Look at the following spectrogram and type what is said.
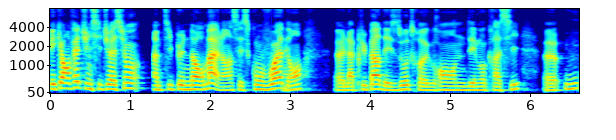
mais qui est en fait une situation un petit peu normale. Hein. C'est ce qu'on voit dans euh, la plupart des autres grandes démocraties euh, où,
